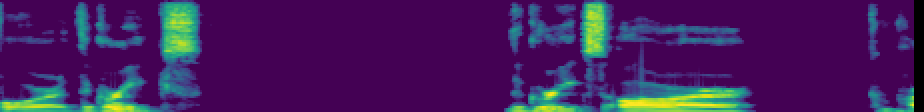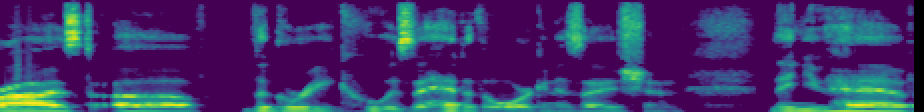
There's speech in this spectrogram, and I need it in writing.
for the Greeks the Greeks are comprised of the Greek, who is the head of the organization. Then you have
